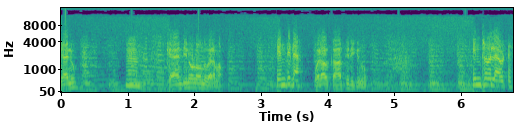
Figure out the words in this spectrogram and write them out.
ജാനു. ക്യാന്റീനോളം ഒന്ന് വരണം. എന്തിനാ? ഒരാൾ കാത്തിരിക്കുന്നു. ഇന്റർവെൽ ആവട്ടെ.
